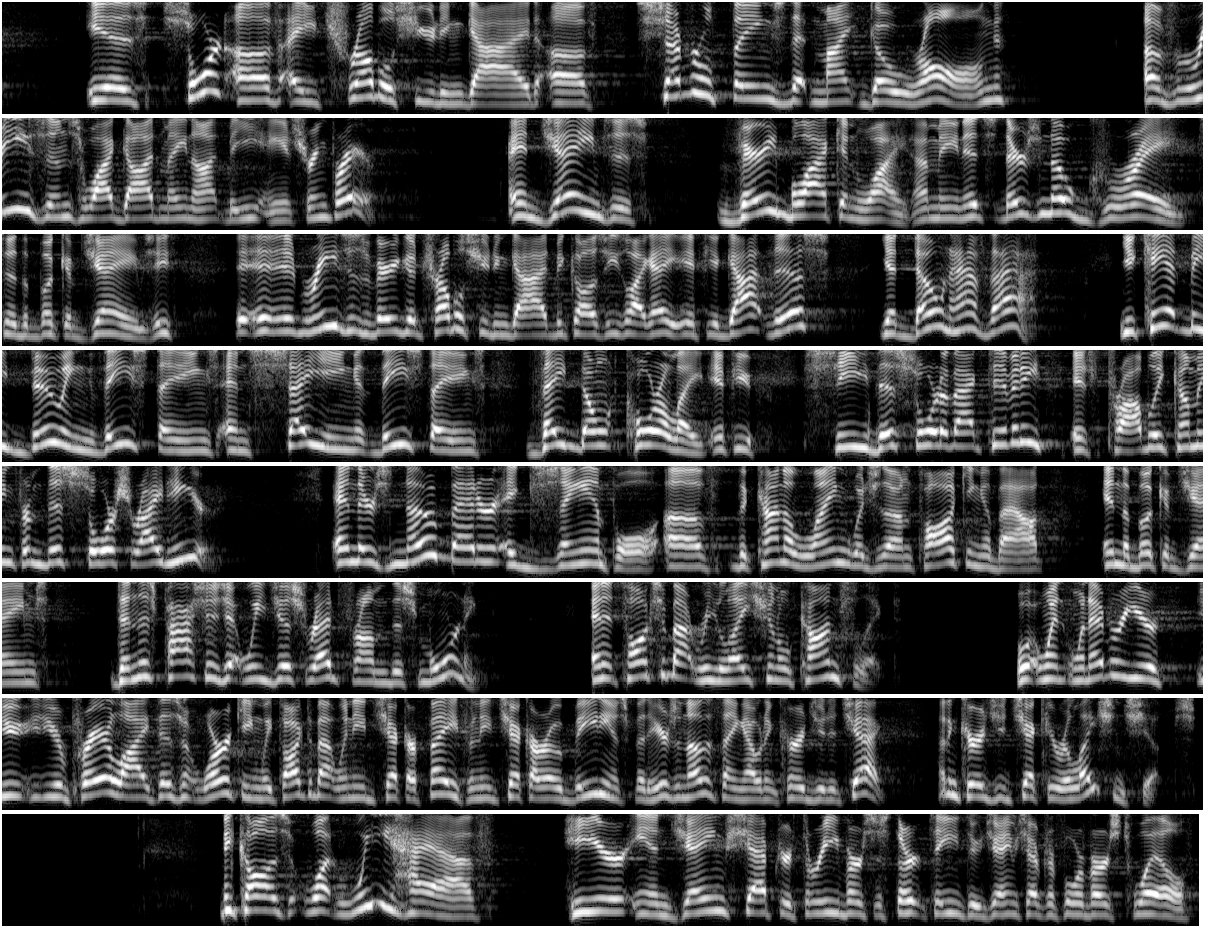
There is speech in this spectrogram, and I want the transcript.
is sort of a troubleshooting guide of several things that might go wrong of reasons why God may not be answering prayer. And James is very black and white. I mean, it's there's no gray to the book of James. He's it, it reads as a very good troubleshooting guide because he's like, hey, if you got this, you don't have that. You can't be doing these things and saying these things. They don't correlate. If you see this sort of activity, it's probably coming from this source right here. And there's no better example of the kind of language that I'm talking about in the book of James than this passage that we just read from this morning. And it talks about relational conflict. When, whenever your, you, your prayer life isn't working, we talked about we need to check our faith, we need to check our obedience. But here's another thing I would encourage you to check I'd encourage you to check your relationships. Because what we have here in James chapter 3, verses 13 through James chapter 4, verse 12,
